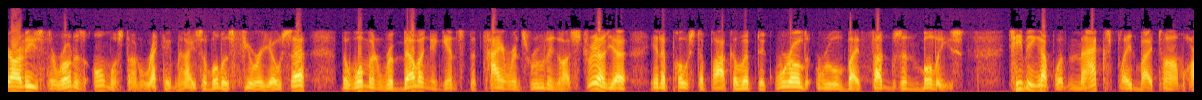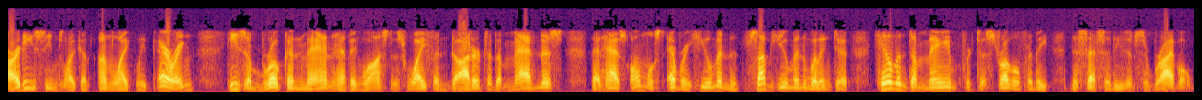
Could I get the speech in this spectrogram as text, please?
Charlize Theron is almost unrecognizable as Furiosa, the woman rebelling against the tyrants ruling Australia in a post-apocalyptic world ruled by thugs and bullies. Teaming up with Max, played by Tom Hardy, seems like an unlikely pairing. He's a broken man, having lost his wife and daughter to the madness that has almost every human and subhuman willing to kill and to maim for to struggle for the necessities of survival.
